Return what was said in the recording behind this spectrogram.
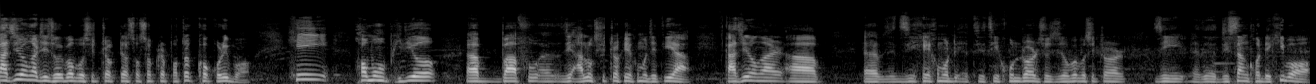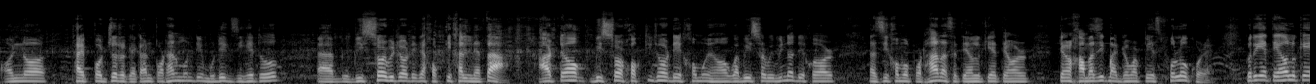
কাজিৰঙাৰ যি জৈৱ বৈচিত্ৰ্যক তেওঁ সচক্ৰে প্ৰত্যক্ষ কৰিব সেইসমূহ ভিডিঅ' বা যি আলোকচিত্ৰ সেইসমূহ যেতিয়া কাজিৰঙাৰ যি সেইসমূহ যি- সুন্দৰ জৈৱ বৈচিত্ৰৰ যি দৃশ্যাংশ দেখিব অন্য ঠাইৰ পৰ্যটকে কাৰণ প্ৰধানমন্ত্ৰী মোদীক যিহেতু বিশ্বৰ ভিতৰত এতিয়া শক্তিশালী নেতা। আৰু তেওঁক বিশ্বৰ শক্তিধৰ দেশসমূহে হওক বা বিশ্বৰ বিভিন্ন দেশৰ যিসমূহ প্ৰধান আছে তেওঁলোকে তেওঁৰ তেওঁৰ সামাজিক মাধ্যমৰ পেজ ফ'ল' কৰে। গতিকে তেওঁলোকে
